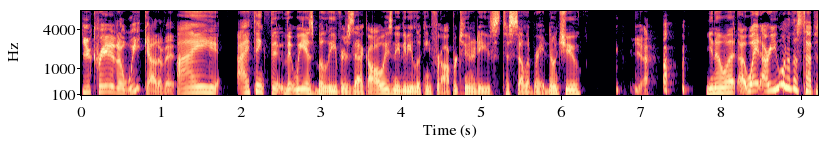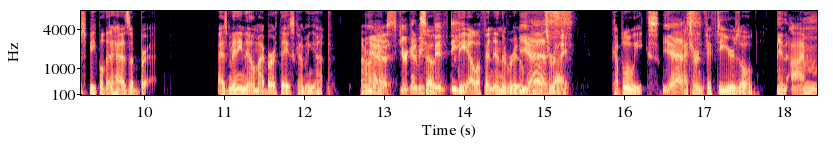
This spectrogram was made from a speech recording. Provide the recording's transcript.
you created a week out of it. I I think that, that we as believers, Zach, always need to be looking for opportunities to celebrate, don't you? Yeah. You know what? Uh, wait, are you one of those types of people that has a, bir- as many know, my birthday is coming up. All right. Yes, you're gonna be so 50. The elephant in the room. Yes. That's right. A couple of weeks. Yes. I turned 50 years old, And I'm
